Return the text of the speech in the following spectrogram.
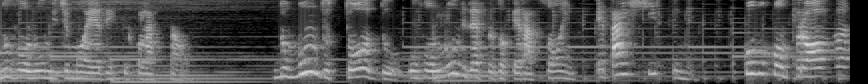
no volume de moeda em circulação. No mundo todo, o volume dessas operações é baixíssimo, como comprova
